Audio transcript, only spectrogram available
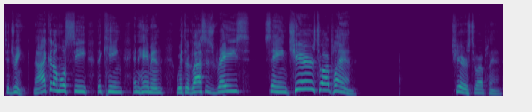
to drink. Now I could almost see the king and Haman with their glasses raised, saying, Cheers to our plan. Cheers to our plan.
